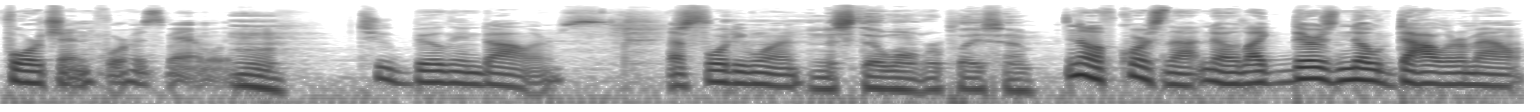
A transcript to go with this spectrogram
fortune for his family. Two billion dollars at forty one. And it still won't replace him. No, of course not. No, like there's no dollar amount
